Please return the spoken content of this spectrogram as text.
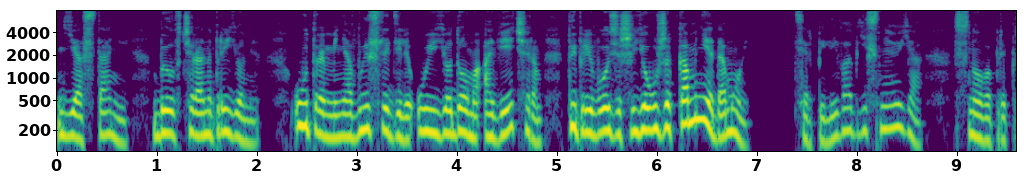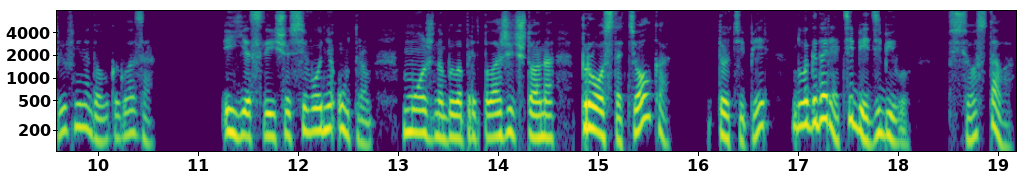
Я с Таней был вчера на приеме. Утром меня выследили у ее дома, а вечером ты привозишь ее уже ко мне домой. Терпеливо объясняю я, снова прикрыв ненадолго глаза. И если еще сегодня утром можно было предположить, что она просто тёлка, то теперь, благодаря тебе, дебилу, все стало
